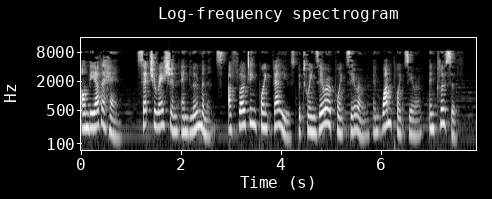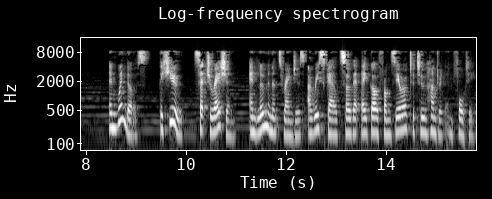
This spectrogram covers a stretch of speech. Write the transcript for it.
On the other hand, saturation and luminance are floating point values between 0.0 and 1.0 inclusive. In Windows, the hue, saturation, and luminance ranges are rescaled so that they go from 0 to 240.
